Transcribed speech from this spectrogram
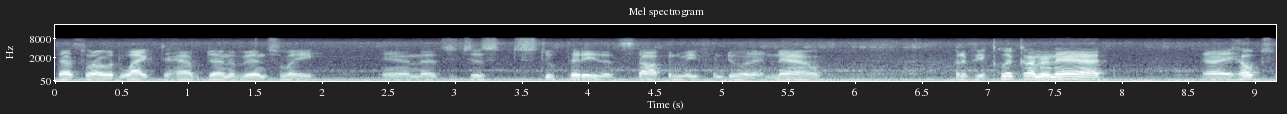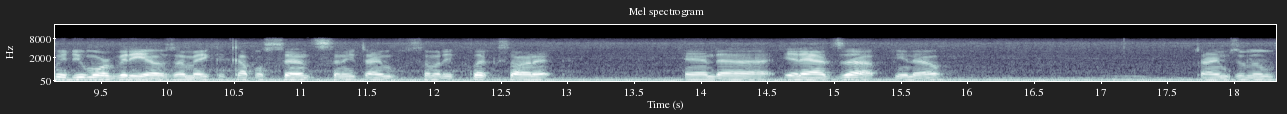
that's what I would like to have done eventually. And it's just stupidity that's stopping me from doing it now. But if you click on an ad, uh, it helps me do more videos. I make a couple cents anytime somebody clicks on it, and uh, it adds up, you know. Times are a little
